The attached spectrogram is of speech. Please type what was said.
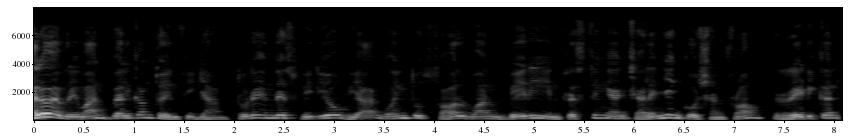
Hello everyone, welcome to infyGyan. Today in this video, we are going to solve one very interesting and challenging question from radical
